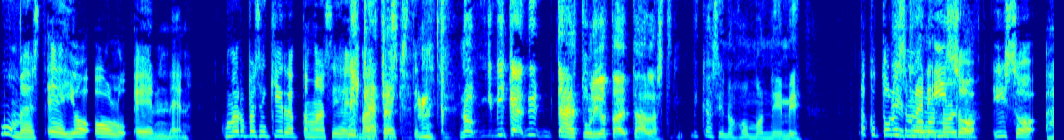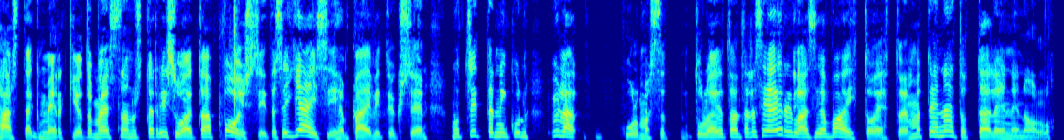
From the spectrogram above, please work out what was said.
Mun mielestä ei ole ollut ennen. Kun mä rupesin kirjoittamaan siihen jotain tekstiä. No mikä, nyt tää tuli jotain tällaista. Mikä siinä on homman nimi? No kun tuli Niin, semmoinen iso, noita- iso hashtag-merkki, jota mä en saanut sitä risuaitaa pois siitä. Se jäi siihen päivitykseen. Mutta sitten niin kun yläkulmassa tulee jotain tällaisia erilaisia vaihtoehtoja. Mä tein näitä ole täällä ennen ollut.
